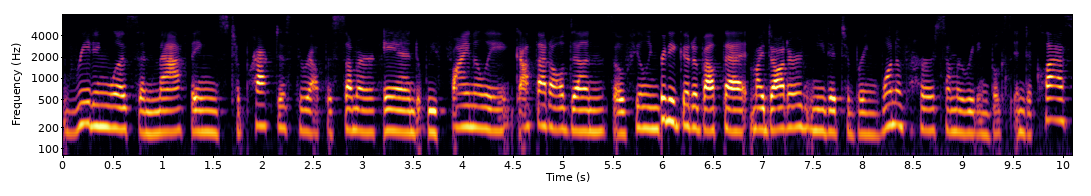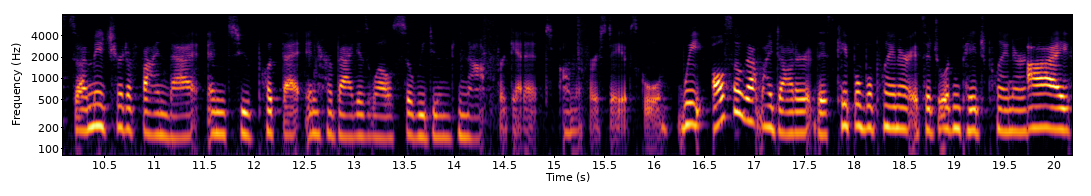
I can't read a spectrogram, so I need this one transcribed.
reading lists and math things to practice throughout the summer, and we finally got that all done. So, feeling pretty good about that. My daughter needed to bring one of her summer reading books into class, so I made sure to find that and to put that in her bag as well so we do not forget it on the first day of school. We also got my daughter this capable planner. It's a Jordan Page planner. I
